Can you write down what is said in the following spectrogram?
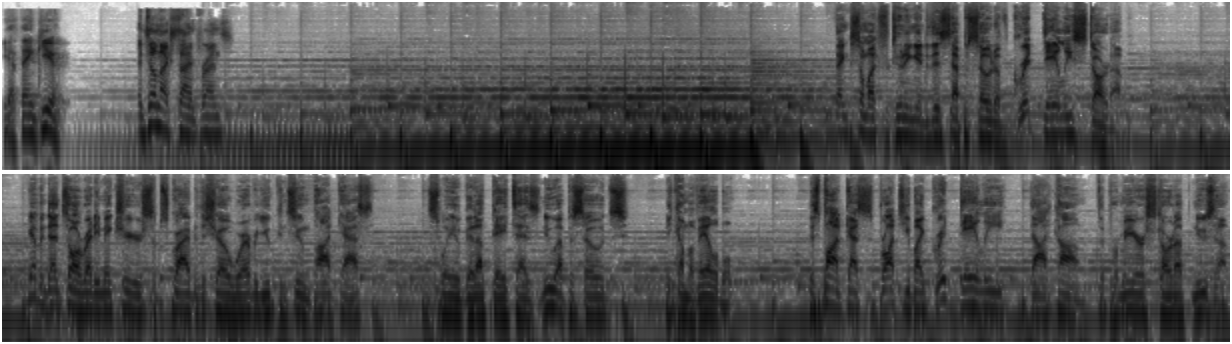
Yeah, thank you. Until next time, friends. Thanks so much for tuning into this episode of Grit Daily Startup. If you haven't done so already, make sure you're subscribed to the show wherever you consume podcasts. This way you'll get updates as new episodes become available. This podcast is brought to you by gritdaily.com, the premier startup news hub.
